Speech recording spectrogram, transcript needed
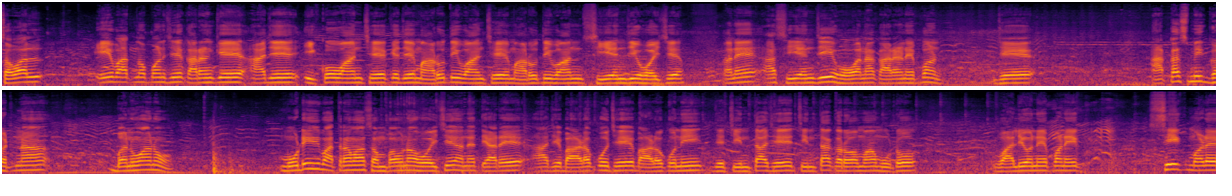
સવાલ એ વાતનો પણ છે, કારણ કે આ જે ઇકો વાન છે કે જે મારુતિ વાન છે, મારુતિ વાન સીએનજી હોય છે. અને આ સીએનજી હોવાના કારણે પણ જે આકસ્મિક ઘટના બનવાનો મોટી માત્રામાં સંભાવના હોય છે અને ત્યારે આ જે બાળકો છે, બાળકોની જે ચિંતા છે, ચિંતા કરવામાં મોટો વાલીઓને પણ એક શીખ મળે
